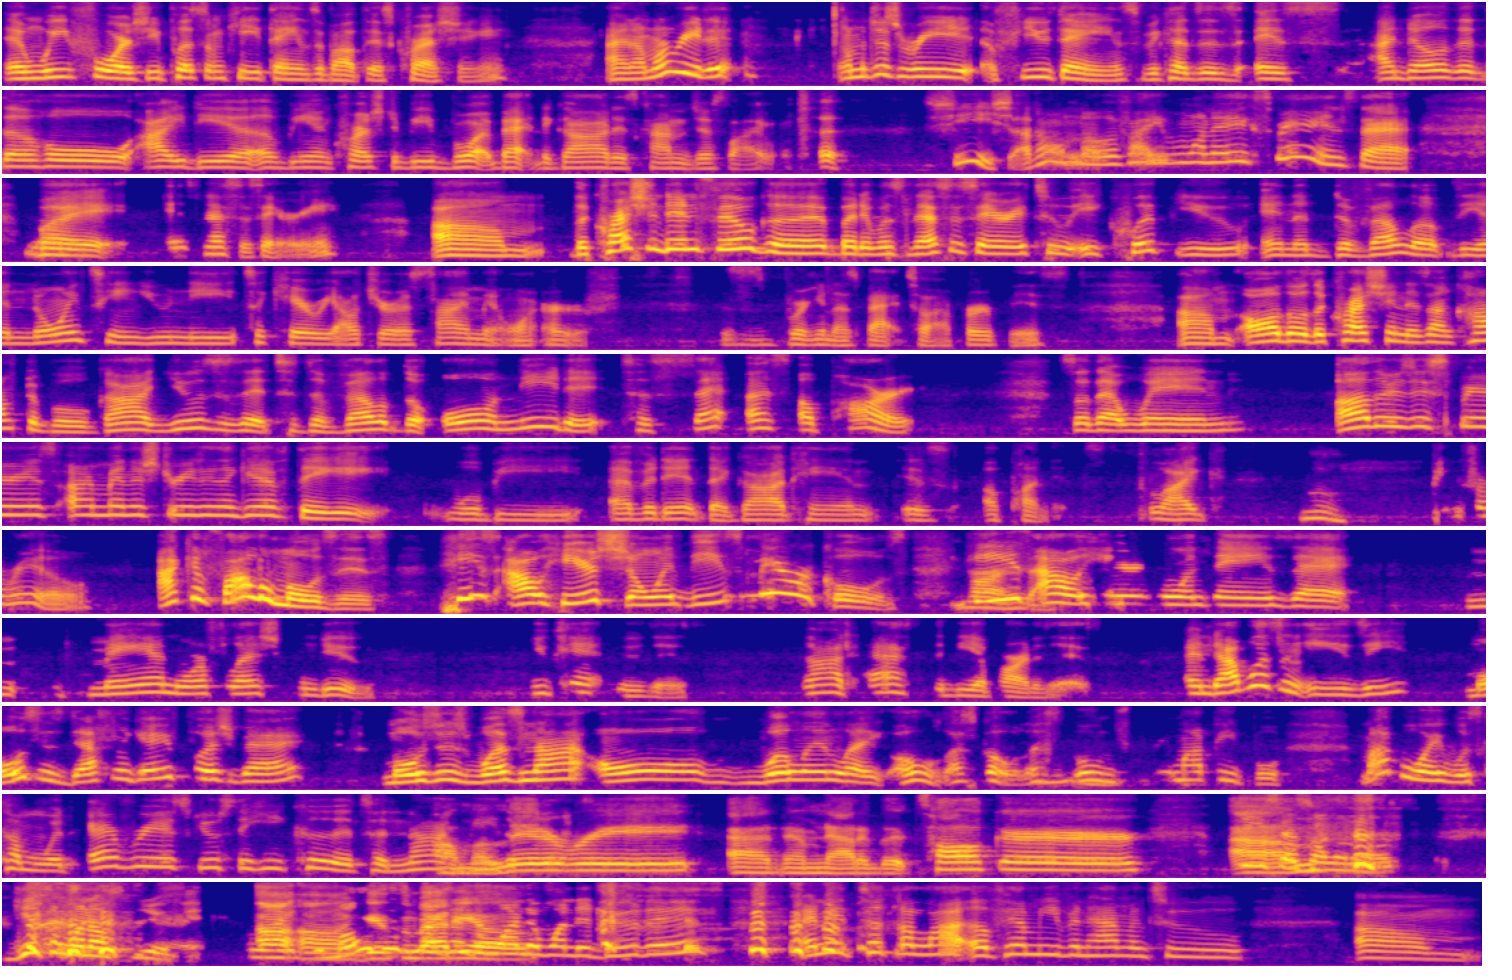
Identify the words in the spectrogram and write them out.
In week four, she put some key things about this crushing. And I'm gonna read it. I'm gonna just read a few things because it's it's I know that the whole idea of being crushed to be brought back to God is kind of just like sheesh, I don't know if I even want to experience that. Right. But it's necessary. Um, the crushing didn't feel good, but it was necessary to equip you and to develop the anointing you need to carry out your assignment on earth. This is bringing us back to our purpose. Um, although the crushing is uncomfortable, God uses it to develop the oil needed to set us apart so that when others experience our ministry and the gift, they will be evident that God's hand is upon it. Like, mm. be for real. I can follow Moses. He's out here showing these miracles. Right. He's out here doing things that man nor flesh can do. You can't do this. God has to be a part of this. And that wasn't easy. Moses definitely gave pushback. Moses was not all willing, like, oh, let's go, let's go mm-hmm. free my people. My boy was coming with every excuse that he could to not. I'm illiterate. I'm not a good talker. He um, said someone else. Get someone else to do it. Like, uh-uh, Moses get somebody wasn't else. the one that wanted to do this, and it took a lot of him even having to um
